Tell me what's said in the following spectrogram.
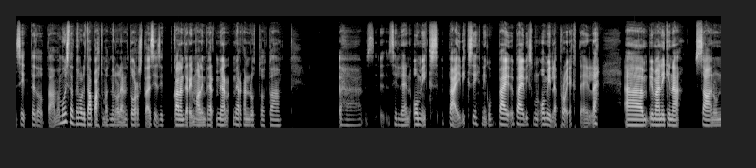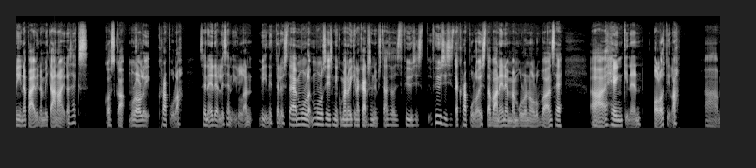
sitten tota, mä muistan, että meillä oli tapahtumat, meillä oli aina torstaisin, sitten kalenteriin mä olin per, mer, merkannut tota, äh, silleen omiksi päiviksi, niin kuin päiviksi mun omille projekteille. Äh, ja mä en ikinä saanut niinä päivinä mitään aikaiseksi, koska mulla oli krapula sen edellisen illan viinittelystä. Ja mulla, mulla siis, niin kuin mä en ole ikinä kärsinyt mistään sellaisista fyysisistä, fyysisistä krapuloista, vaan enemmän mulla on ollut vaan se äh, henkinen olotila. Ähm,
